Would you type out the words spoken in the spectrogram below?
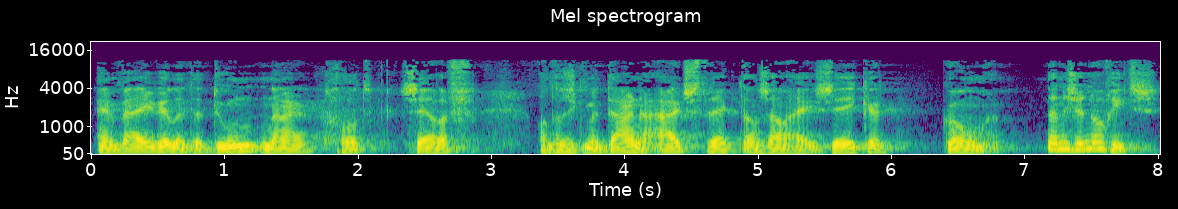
En wij willen dat doen naar God zelf. Want als ik me daarna uitstrek, dan zal hij zeker komen. Dan is er nog iets.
